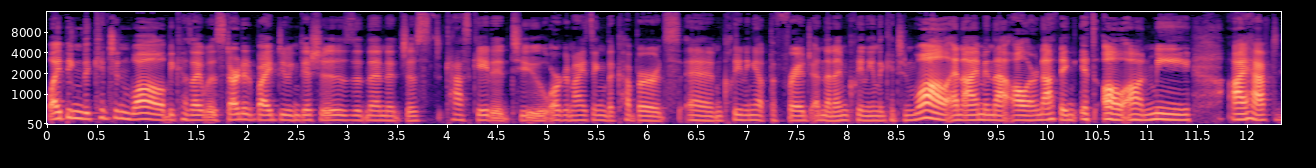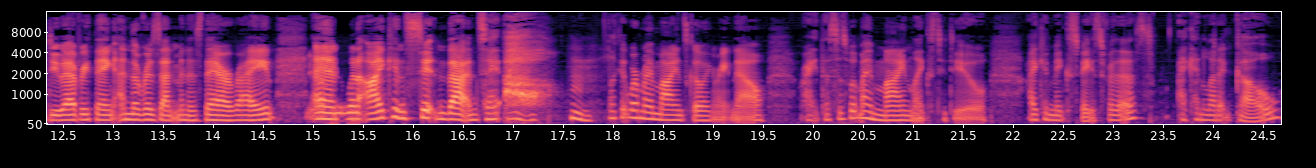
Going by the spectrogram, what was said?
wiping the kitchen wall because I was started by doing dishes and then it just cascaded to organizing the cupboards and cleaning up the fridge and then I'm cleaning the kitchen wall and I'm in that all or nothing. It's all on me. I have to do everything and the resentment is there, right? Yeah. And when I can sit in that and say, "Oh, hmm, look at where my mind's going right now." Right, this is what my mind likes to do. I can make space for this. I can let it go.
